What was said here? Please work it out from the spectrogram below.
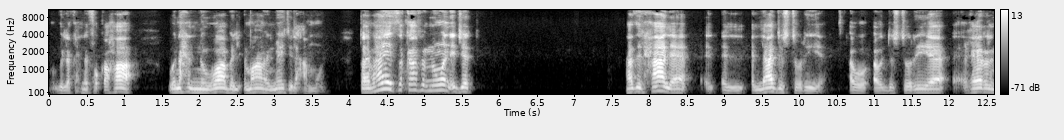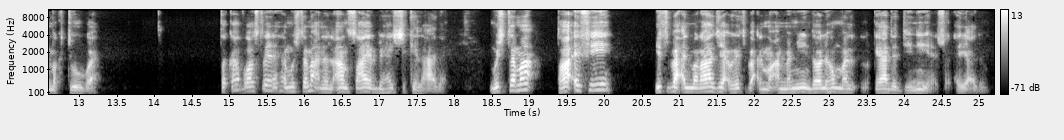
يقول لك إحنا فقهاء ونحن نواب الإمام المهدي العامون. طيب هاي الثقافة من وين إجت؟ هذه الحالة اللا دستوريه أو أو الدستورية غير المكتوبة. ثقافة واصلين إحنا مجتمعنا الآن صاير بهالشكل هذا. مجتمع طائفي يتبع المراجع ويتبع المعممين دول هم القيادة الدينية الشرعيه عندهم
